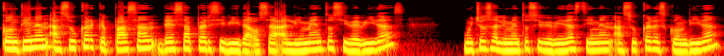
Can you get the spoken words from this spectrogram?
contienen azúcar que pasan desapercibida, o sea, alimentos y bebidas. Muchos alimentos y bebidas tienen azúcar escondida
